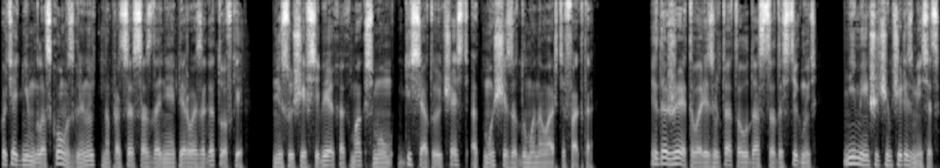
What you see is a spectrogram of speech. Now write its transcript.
хоть одним глазком взглянуть на процесс создания первой заготовки, несущей в себе как максимум десятую часть от мощи задуманного артефакта. И даже этого результата удастся достигнуть не меньше, чем через месяц,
